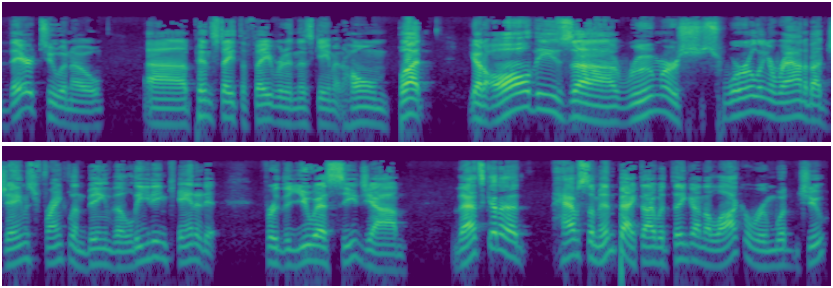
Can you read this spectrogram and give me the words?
They're 2 and 0. Uh, Penn State the favorite in this game at home, but you got all these uh, rumors swirling around about James Franklin being the leading candidate for the USC job. That's going to have some impact, I would think, on the locker room, wouldn't you?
